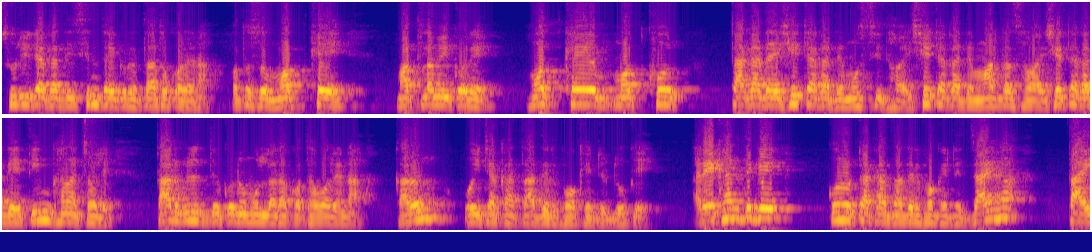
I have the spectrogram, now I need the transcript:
চুরি ডাকাতি চিন্তাই করে, তা তো করে না, অথচ মদ খেয়ে মাতলামি করে মদ খেয়ে মদখোর টাকা দেয়, সেই টাকাতে মসজিদ হয়, সেই টাকাতে মাদ্রাসা হয়, সেই টাকা দিয়ে তিনখানা চলে, তার বিরুদ্ধে কোনো মোল্লারা কথা বলে না। কারণ ওই টাকা তাদের পকেটে ঢুকে। আর এখান থেকে কোনো টাকা তাদের পকেটে যায় না, তাই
